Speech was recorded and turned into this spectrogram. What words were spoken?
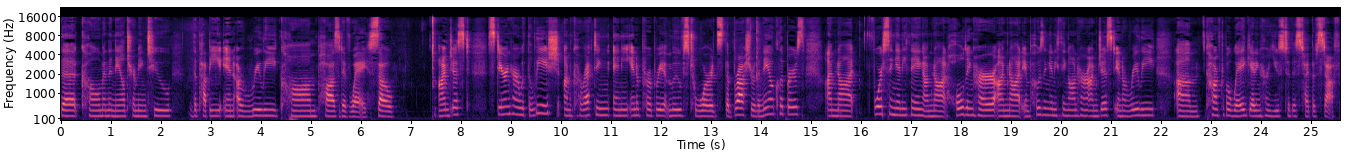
the comb and the nail trimming to the puppy in a really calm, positive way. So I'm just steering her with the leash. I'm correcting any inappropriate moves towards the brush or the nail clippers. I'm not forcing anything. I'm not holding her. I'm not imposing anything on her. I'm just in a really um, comfortable way getting her used to this type of stuff.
